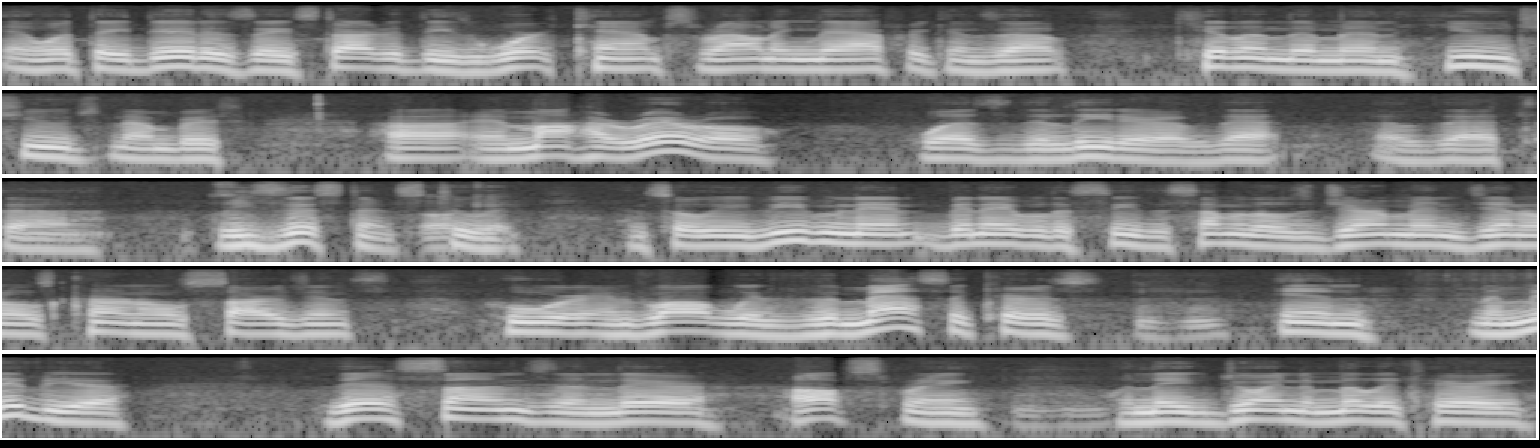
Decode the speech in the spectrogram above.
and what they did is they started these work camps, rounding the Africans up, killing them in huge, huge numbers, uh, and Maharero was the leader of that of that uh, resistance to it. And so we've even been able to see that some of those German generals, colonels, sergeants who were involved with the massacres mm-hmm. in Namibia, their sons and their offspring, mm-hmm. when they joined the military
